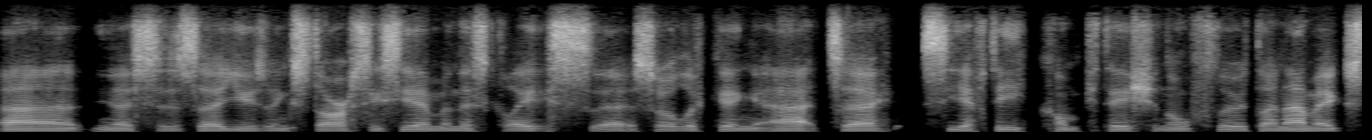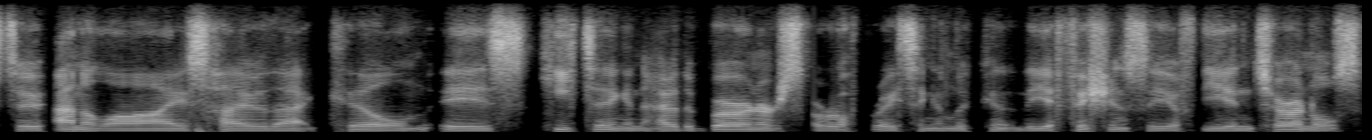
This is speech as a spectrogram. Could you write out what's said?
Uh, you know, this is uh, using star CCM in this case. Uh, so looking at CFD, computational fluid dynamics, to analyze how that kiln is heating and how the burners are operating and looking at the efficiency of the internals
